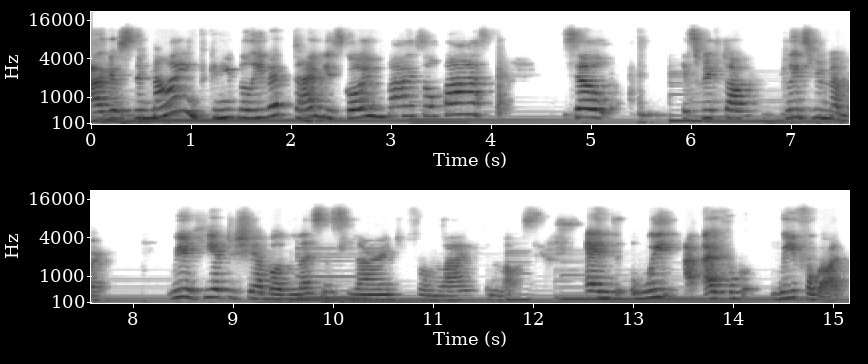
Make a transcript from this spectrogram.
August the 9th. Can you believe it? Time is going by so fast. So it's Grief Talk. Please remember, we are here to share about lessons learned from life and loss. And we I, I forgot we forgot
